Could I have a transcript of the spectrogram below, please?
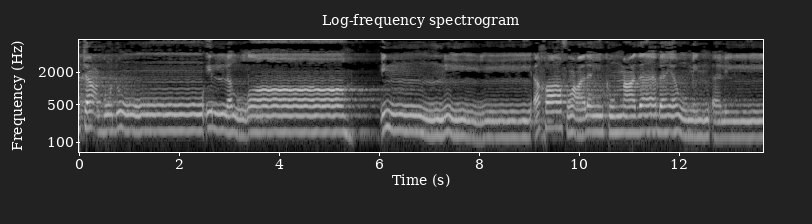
تَعْبُدُوا إِلَّا اللَّهَ إِنِّي أَخَافُ عَلَيْكُمْ عَذَابَ يَوْمٍ أَلِيمٍ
